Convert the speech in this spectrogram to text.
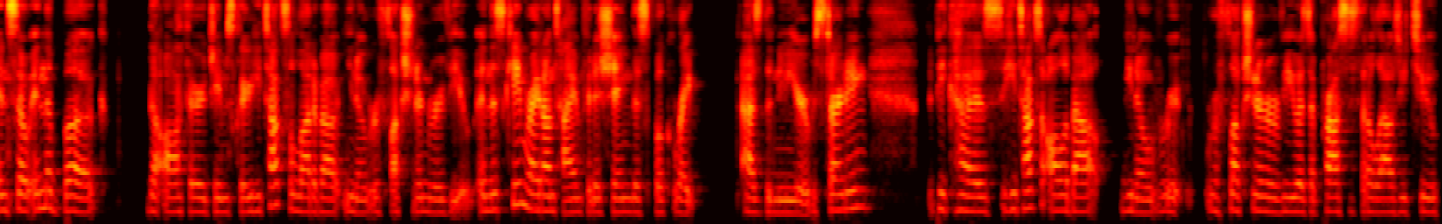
And so in the book, the author James Clear, he talks a lot about, you know, reflection and review. And this came right on time finishing this book right as the new year was starting because he talks all about you know re- reflection and review as a process that allows you to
